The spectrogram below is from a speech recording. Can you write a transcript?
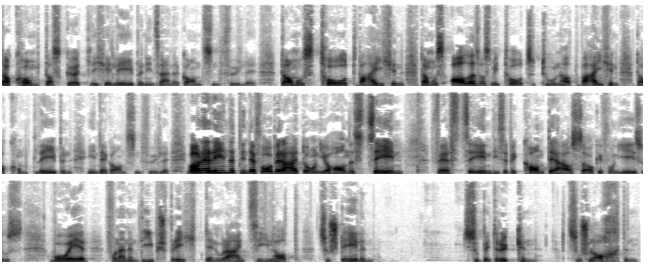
da kommt das göttliche Leben in seiner ganzen Fülle. Da muss Tod weichen, da muss alles, was mit Tod zu tun hat, weichen. Da kommt Leben in der ganzen Fülle. War erinnert in der Vorbereitung an Johannes 10, Vers 10, diese bekannte Aussage von Jesus, wo er von einem Dieb spricht, der nur ein Ziel hat, zu stehlen, zu bedrücken, zu schlachten.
